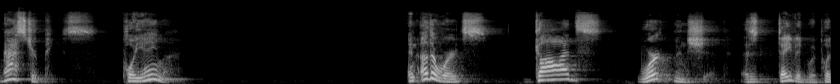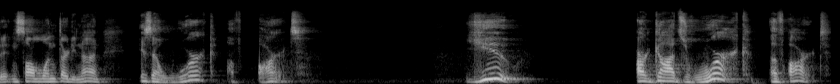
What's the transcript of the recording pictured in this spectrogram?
Masterpiece. Poema. In other words, God's workmanship, as David would put it in Psalm 139, is a work of art. You are God's work of art.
